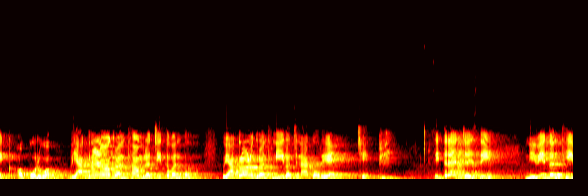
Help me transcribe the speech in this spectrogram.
એક અપૂર્વ વ્યાકરણ ગ્રંથમ રચિતવંત વ્યાકરણ ગ્રંથની રચના કરે છે. સિદ્ધરાજ જયસિંહ નિવેદનથી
